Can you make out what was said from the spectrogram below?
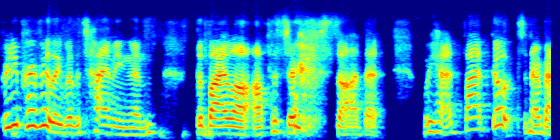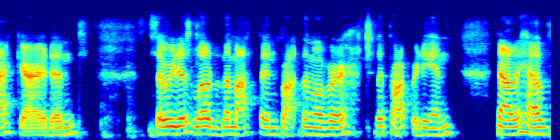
pretty perfectly with the timing when the bylaw officer saw that we had five goats in our backyard. And so we just loaded them up and brought them over to the property. And now they have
